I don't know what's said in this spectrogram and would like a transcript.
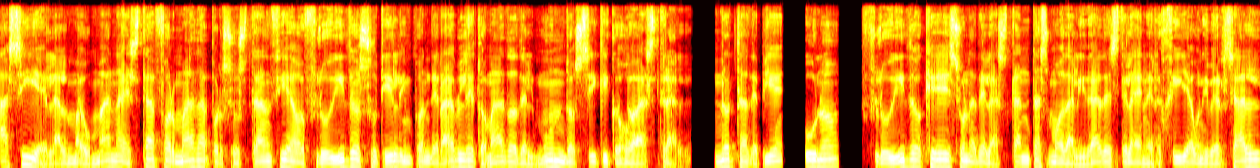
así el alma humana está formada por sustancia o fluido sutil imponderable tomado del mundo psíquico o astral. Nota de pie, 1. Fluido que es una de las tantas modalidades de la energía universal,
